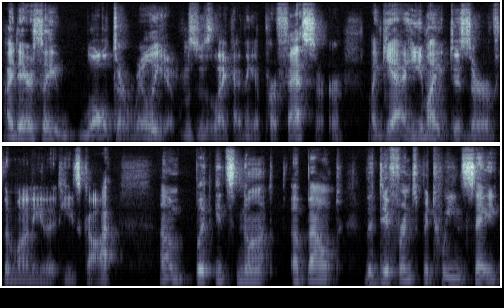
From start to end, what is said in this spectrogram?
I dare say Walter Williams, who's like, I think, a professor, like, yeah, he might deserve the money that he's got. Um, but it's not about the difference between, say,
